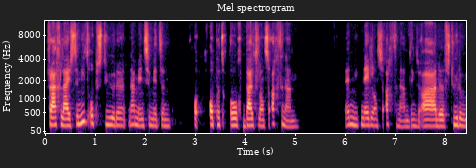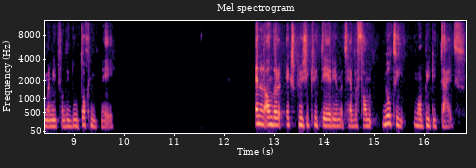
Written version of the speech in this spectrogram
vragenlijsten niet opsturen naar mensen met een op het oog buitenlandse achternaam. En niet Nederlandse achternaam. Dan denken ze, ah, dat sturen we maar niet, want die doen toch niet mee. En een ander exclusiecriterium, het hebben van multimorbiditeit.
